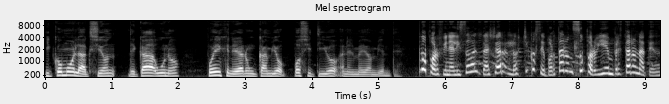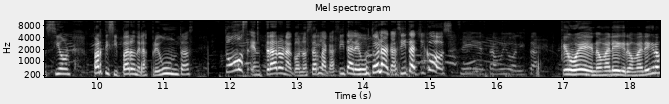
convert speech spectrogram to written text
y cómo la acción de cada uno puede generar un cambio positivo en el medio ambiente. Por finalizado el taller, los chicos se portaron súper bien, prestaron atención, participaron de las preguntas. Todos entraron a conocer la casita. ¿Les gustó la casita, chicos? Sí, está muy bonita. Qué bueno, me alegro, me alegro.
